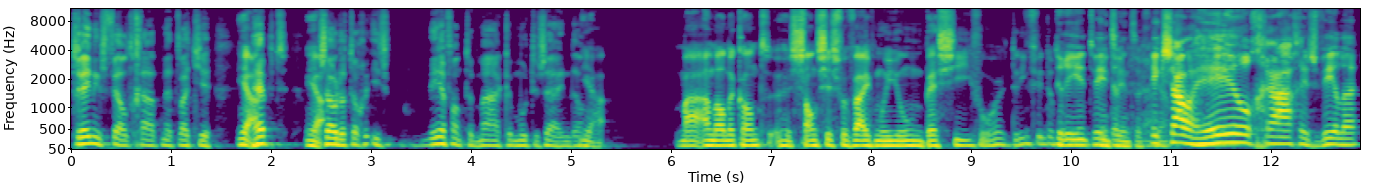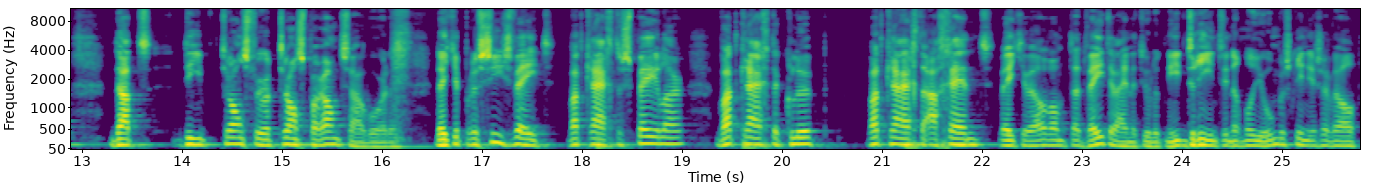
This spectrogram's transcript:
trainingsveld gaat met wat je Ja. hebt, Ja. zou er toch iets meer van te maken moeten zijn dan. Ja. Maar aan de andere kant, eh, Sanchez voor 5 miljoen, Bessie voor 23 miljoen. 23. 23, Ik zou heel graag eens willen dat die transfer transparant zou worden. Dat je precies weet, wat krijgt de speler, wat krijgt de club, wat krijgt de agent, weet je wel. Want dat weten wij natuurlijk niet. 23 miljoen, misschien is er wel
